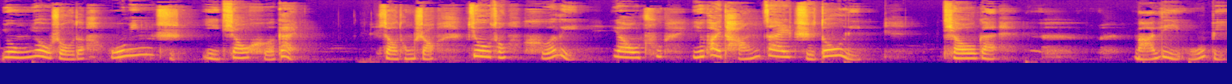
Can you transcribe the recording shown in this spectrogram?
用右手的无名指一挑盒盖。小铜勺就从盒里舀出一块糖，在纸兜里挑盖，麻利无比。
